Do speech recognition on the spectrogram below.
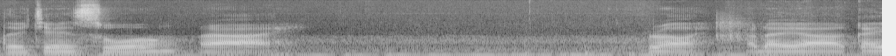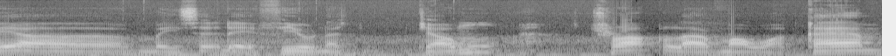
Từ trên xuống rồi. Rồi ở đây uh, cái uh, mình sẽ để fill là trống truck là màu cam.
